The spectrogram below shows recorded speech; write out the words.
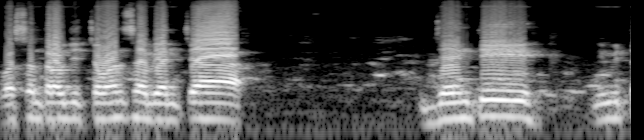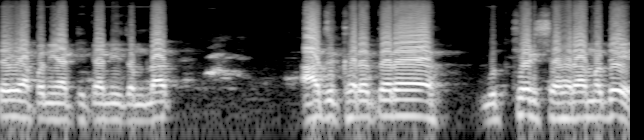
वसंतरावजी चव्हाण साहेब यांच्या जयंती निमित्तही आपण या ठिकाणी जमलात. आज खर तर मुदखेड शहरामध्ये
